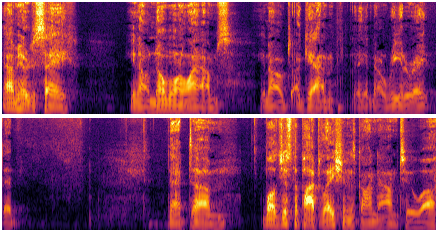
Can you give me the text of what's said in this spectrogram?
I'm here to say, you know, no more lambs. You know, again, you know, reiterate that that um, well, just the population has gone down to uh,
